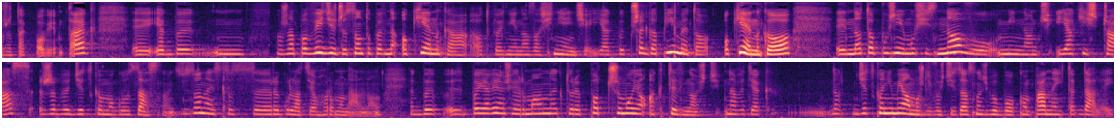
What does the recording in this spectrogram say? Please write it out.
że tak powiem, tak? Y, jakby mm, można powiedzieć, że są tu pewne okienka odpowiednie na zaśnięcie i jakby przegapimy to okienko, y, no to później musi znowu minąć jakiś czas, żeby dziecko mogło zasnąć. Związane jest to z regulacją hormonalną. Jakby y, pojawiają się hormony, które podtrzymują aktywność, nawet jak no, dziecko nie miało możliwości zasnąć, bo było kąpane i tak dalej.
